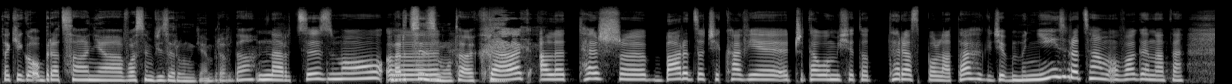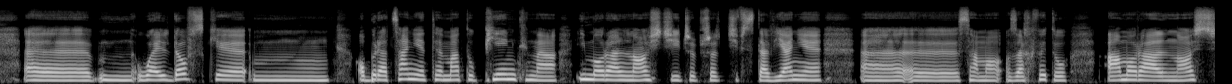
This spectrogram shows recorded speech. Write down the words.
takiego obracania własnym wizerunkiem, prawda? Narcyzmu. E, Narcyzmu, tak. Tak, ale też e, bardzo ciekawie czytało mi się to teraz po latach, gdzie mniej zwracałam uwagę na te e, wildowskie mm, obracanie tematu piękna i moralności, czy przeciwstawianie e, e, samo zachwytu amoralność,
